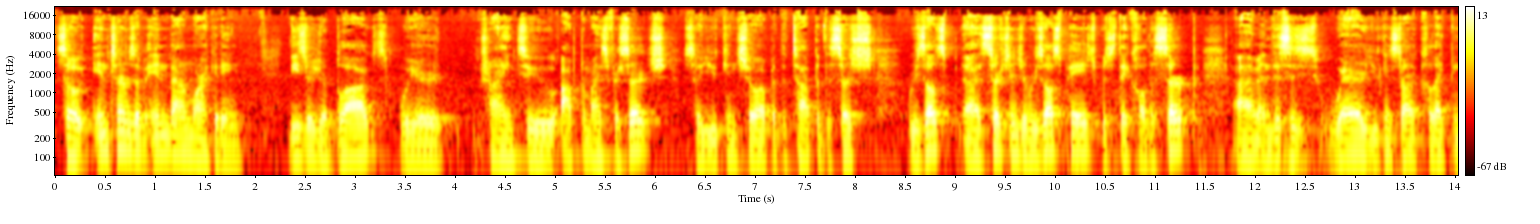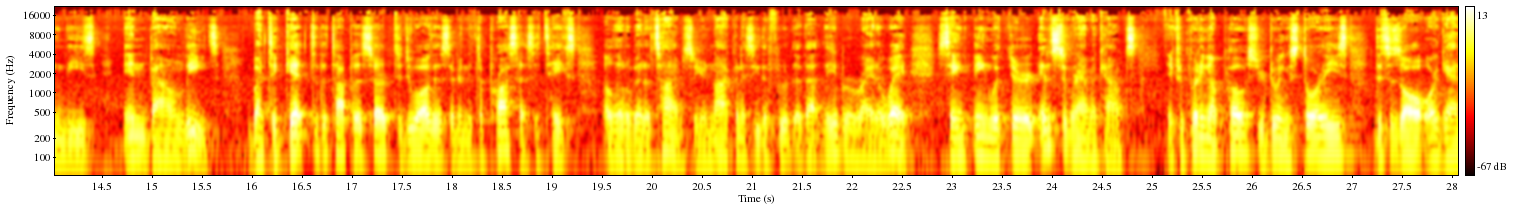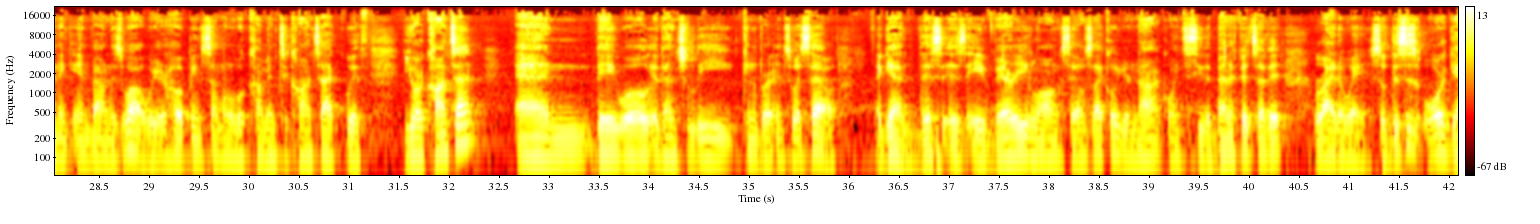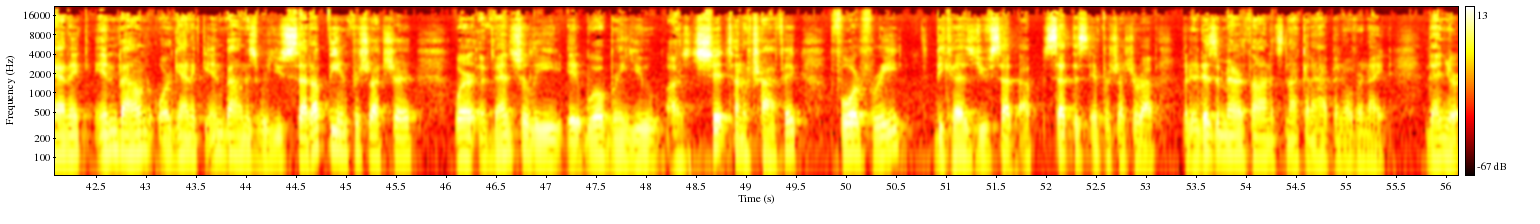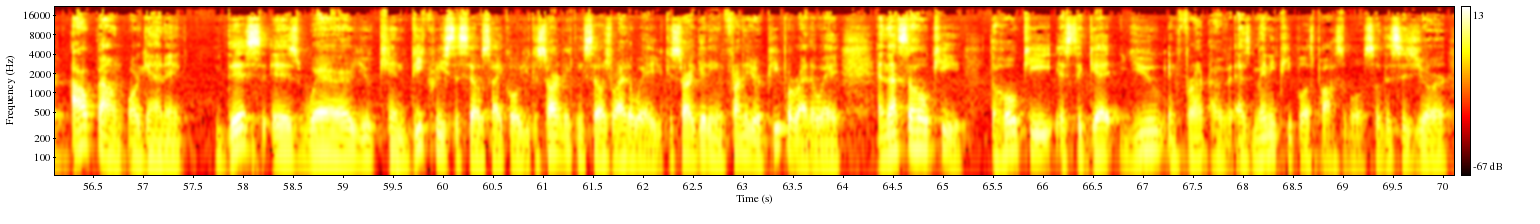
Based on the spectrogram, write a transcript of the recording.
So in terms of inbound marketing, these are your blogs where you're trying to optimize for search so you can show up at the top of the search results uh, search engine results page which they call the serp um, and this is where you can start collecting these inbound leads but to get to the top of the SERP, to do all this, I mean, it's a process. It takes a little bit of time. So you're not going to see the fruit of that labor right away. Same thing with your Instagram accounts. If you're putting up posts, you're doing stories, this is all organic inbound as well, where you're hoping someone will come into contact with your content and they will eventually convert into a sale. Again, this is a very long sales cycle. You're not going to see the benefits of it right away. So, this is organic inbound. Organic inbound is where you set up the infrastructure where eventually it will bring you a shit ton of traffic for free because you've set up set this infrastructure up but it is a marathon it's not going to happen overnight then your outbound organic this is where you can decrease the sales cycle. You can start making sales right away. You can start getting in front of your people right away. And that's the whole key. The whole key is to get you in front of as many people as possible. So, this is your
